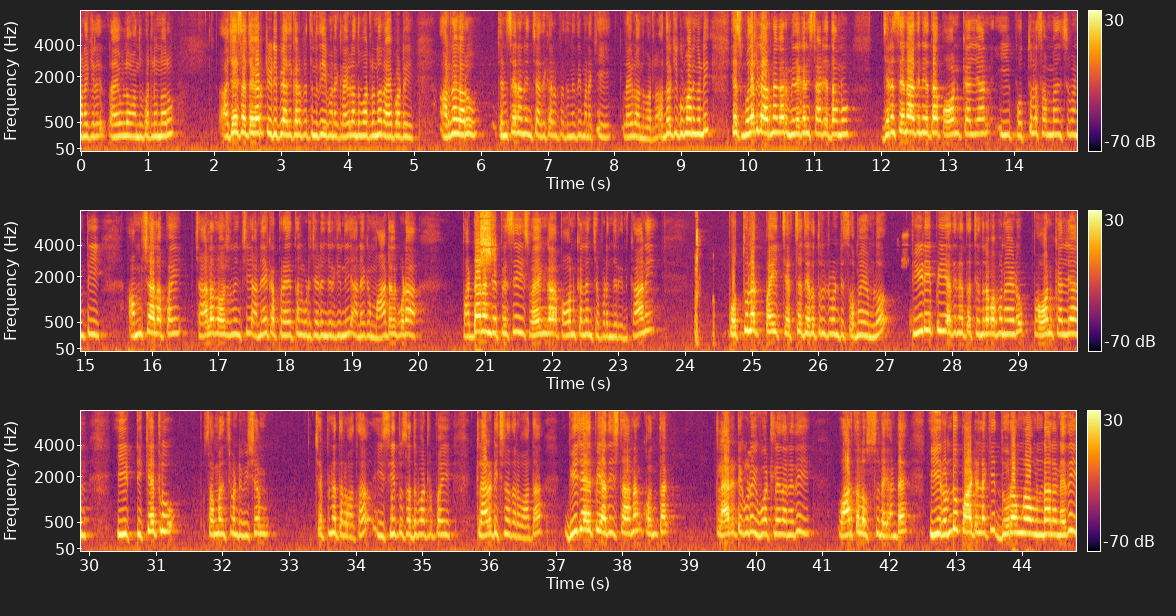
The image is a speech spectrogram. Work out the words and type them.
మనకి లైవ్లో అందుబాటులో ఉన్నారు. అజయ్ సజ్జ గారు టీడీపీ అధికార ప్రతినిధి మనకి లైవ్లో అందుబాటులో ఉన్నారు. రాయపాటి అరుణ గారు జనసేన నుంచి అధికార ప్రతినిధి మనకి లైవ్లో అందుబాటులో అందరికీ గుడ్ మార్నింగ్ అండి. ఎస్ మొదటిగా అరుణ గారు మీ దగ్గర స్టార్ట్ చేద్దాము. జనసేన అధినేత పవన్ కళ్యాణ్ ఈ పొత్తుల సంబంధించినటువంటి అంశాలపై చాలా రోజుల నుంచి అనేక ప్రయత్నాలు కూడా చేయడం జరిగింది. అనేక మాటలు కూడా పడ్డానని చెప్పేసి స్వయంగా పవన్ కళ్యాణ్ చెప్పడం జరిగింది. కానీ పొత్తులపై చర్చ జరుగుతున్నటువంటి సమయంలో టీడీపీ అధినేత చంద్రబాబు నాయుడు పవన్ కళ్యాణ్ ఈ టికెట్లు సంబంధించినటువంటి విషయం చెప్పిన తర్వాత ఈ సీట్లు సర్దుబాట్లపై క్లారిటీ ఇచ్చిన తర్వాత బీజేపీ అధిష్టానం కొంత క్లారిటీ కూడా ఇవ్వట్లేదు అనేది వార్తలు వస్తున్నాయి. అంటే ఈ రెండు పార్టీలకి దూరంగా ఉండాలనేది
